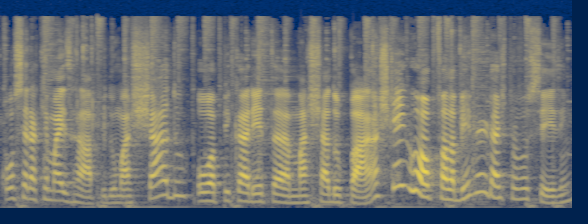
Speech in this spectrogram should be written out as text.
Qual será que é mais rápido, o machado ou a picareta machado pá? Acho que é igual, pra falar bem a verdade pra vocês, hein?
